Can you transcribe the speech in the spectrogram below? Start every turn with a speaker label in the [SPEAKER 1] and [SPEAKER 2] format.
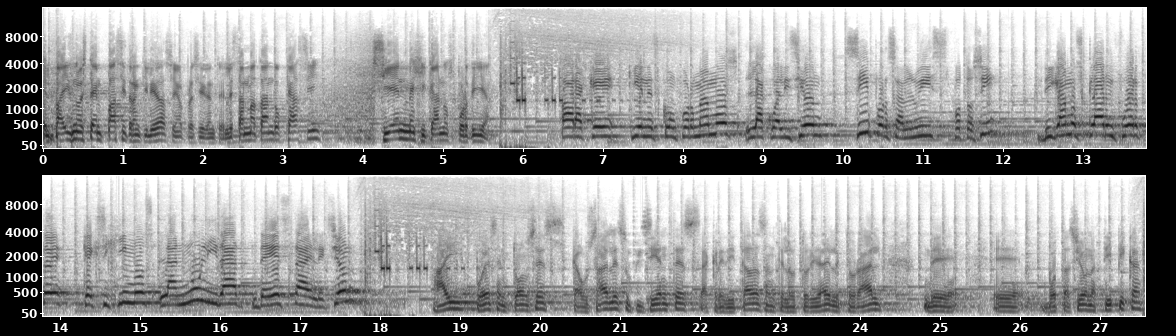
[SPEAKER 1] El país no está en paz y tranquilidad, señor presidente. Le están matando casi 100 mexicanos por día.
[SPEAKER 2] Para que quienes conformamos la coalición Sí por San Luis Potosí, digamos claro y fuerte que exigimos la nulidad de esta elección.
[SPEAKER 3] Hay pues entonces causales suficientes acreditadas ante la autoridad electoral de eh, votación atípica.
